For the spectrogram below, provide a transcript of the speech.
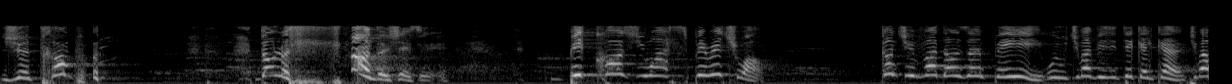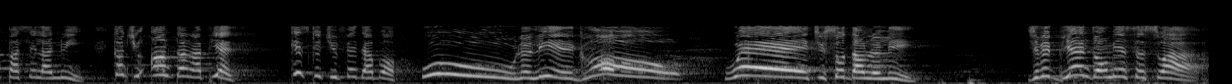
je trempe dans le sang de Jésus. Because you are spiritual. Quand tu vas dans un pays où tu vas visiter quelqu'un, tu vas passer la nuit, quand tu entres dans la pièce, qu'est-ce que tu fais d'abord? Ouh, le lit est gros. Ouais, tu sautes dans le lit. Je vais bien dormir ce soir.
